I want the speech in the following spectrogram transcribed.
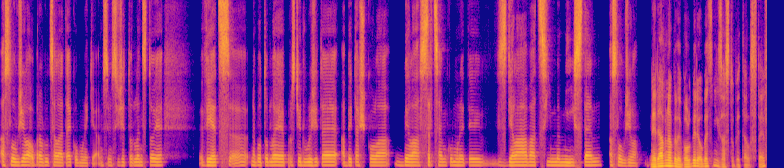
a sloužila opravdu celé té komunitě. A myslím si, že tohle je věc, eh, nebo tohle je prostě důležité, aby ta škola byla srdcem komunity, vzdělávacím místem a sloužila. Nedávno byly volby do obecních zastupitelstev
